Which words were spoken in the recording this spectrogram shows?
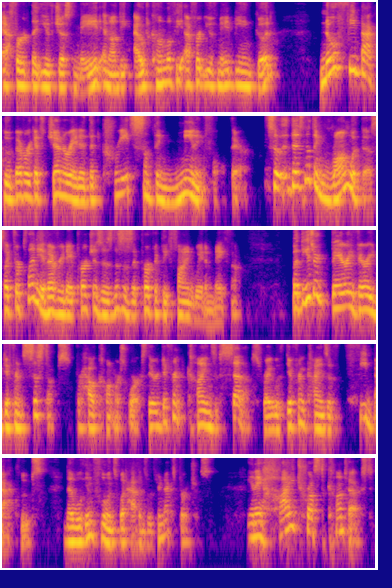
effort that you've just made and on the outcome of the effort you've made being good, no feedback loop ever gets generated that creates something meaningful there. So there's nothing wrong with this. Like for plenty of everyday purchases, this is a perfectly fine way to make them. But these are very, very different systems for how commerce works. There are different kinds of setups, right, with different kinds of feedback loops that will influence what happens with your next purchase. In a high trust context,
